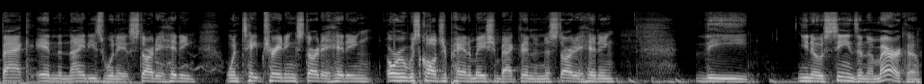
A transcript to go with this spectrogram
back in the 90s when it started hitting when tape trading started hitting or it was called japanimation back then and it started hitting the you know scenes in america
